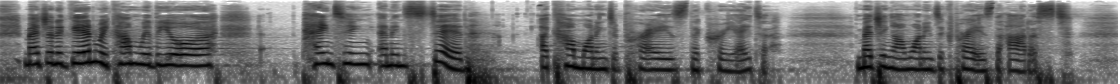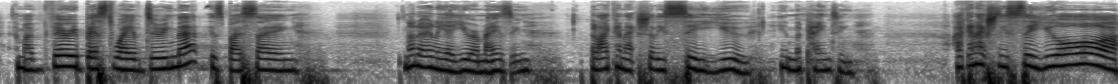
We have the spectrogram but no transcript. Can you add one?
Imagine again, we come with your painting, and instead, I come wanting to praise the Creator. Imagine I'm wanting to praise the artist. And my very best way of doing that is by saying, not only are you amazing, but I can actually see you in the painting. I can actually see your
